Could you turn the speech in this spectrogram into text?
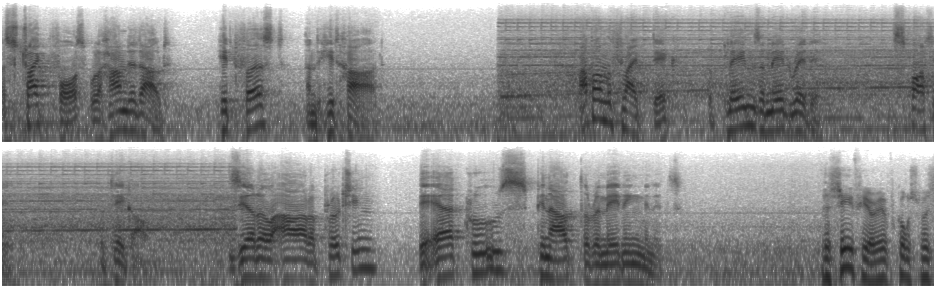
A strike force will hound it out, hit first and hit hard. Up on the flight deck, the planes are made ready, spotted for takeoff. Zero hour approaching, the air crews spin out the remaining minutes. The Sea Fury, of course, was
